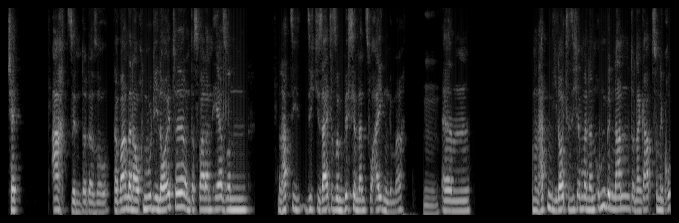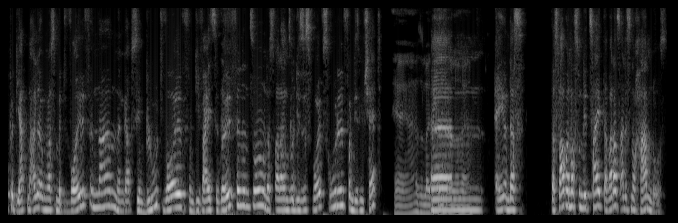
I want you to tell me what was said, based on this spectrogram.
Chat acht sind oder so. Da waren dann auch nur die Leute und das war dann eher so ein, man hat sie, sich die Seite so ein bisschen dann zu eigen gemacht. Mhm. Ähm, und dann hatten die Leute sich irgendwann dann umbenannt und dann gab es so eine Gruppe, die hatten alle irgendwas mit Wolf im Namen. Dann gab es den Blutwolf und die weiße Wölfin und so. Und das war dann so dieses Wolfsrudel von diesem Chat. Ja, ja, also Leute. Ähm, ja. Ey, und das, das war aber noch so eine Zeit, da war das alles noch harmlos.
